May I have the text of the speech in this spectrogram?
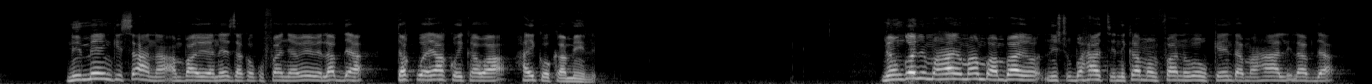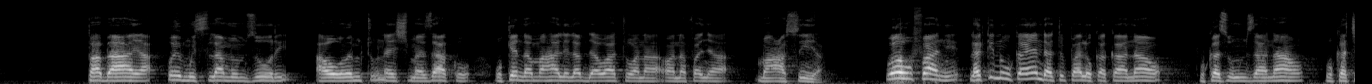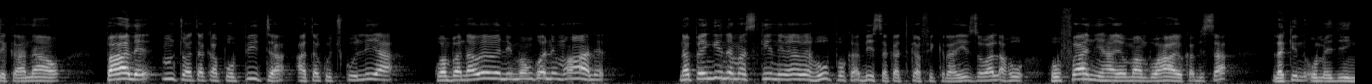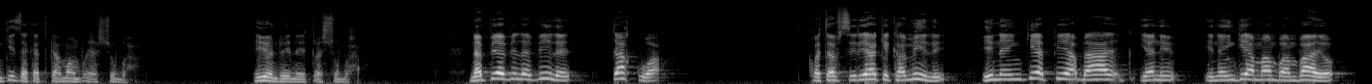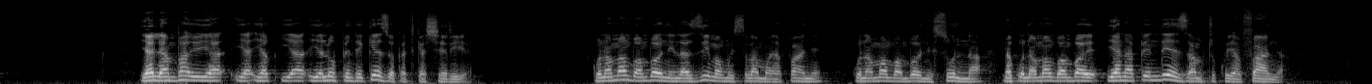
ni mengi sana ambayo yanaweza kakufanya wewe labda takwa yako ikawa haiko kamili. Miongoni mwa hayo mambo ambayo ni shubuhati ni kama mfano we ukienda mahali labda pabaya we mwislamu mzuri au we mtu na heshima zako ukienda mahali labda watu wana, wanafanya maasia. We hufanyi lakini ukaenda tu pale ukakaa nao ukazungumza nao ukacheka nao. Pale mtu atakapopita atakuchukulia kwamba na wewe ni miongoni mwa wale na pengine maskini wewe hupo kabisa katika fikra hizo wala hu, hufanyi hayo mambo hayo kabisa lakini umejiingiza katika mambo ya shubha. Hiyo ndio inaitwa shubha. Na pia vile vile takwa kwa tafsiri yake kamili inaingia pia baa, yani inaingia mambo ambayo yale ambayo yaliyopendekezwa ya, ya, ya, ya katika sheria. Kuna mambo ambayo ni lazima mwislamu ayafanye kuna mambo ambayo ni sunna na kuna mambo ambayo yanapendeza mtu kuyafanya.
